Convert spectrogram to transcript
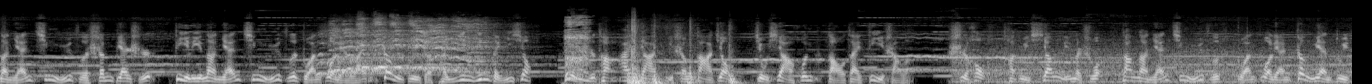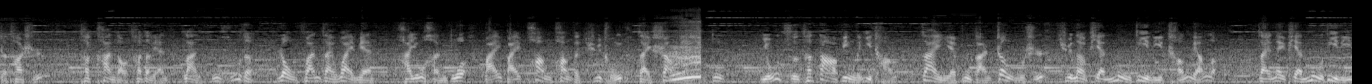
那年轻女子身边时，地里那年轻女子转过脸来，正对着他阴阴的一笑。顿时他哎呀一声大叫，就吓昏倒在地上了。事后他对乡邻们说，当那年轻女子转过脸正面对着他时。他看到他的脸烂乎乎的，肉翻在外面，还有很多白白胖胖的蛆虫在上面蠕动。由此他大病了一场，再也不敢正午时去那片墓地里乘凉了。在那片墓地里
